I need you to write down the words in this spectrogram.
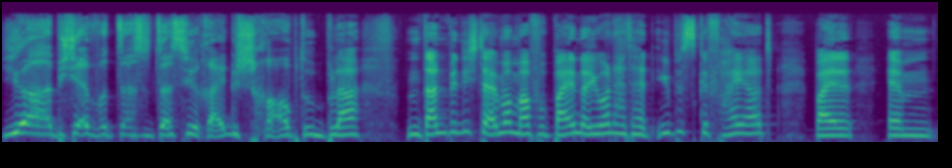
ja, hab ich einfach das und das hier reingeschraubt und bla. Und dann bin ich da immer mal vorbei und der Johann hat halt übelst gefeiert, weil ähm,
